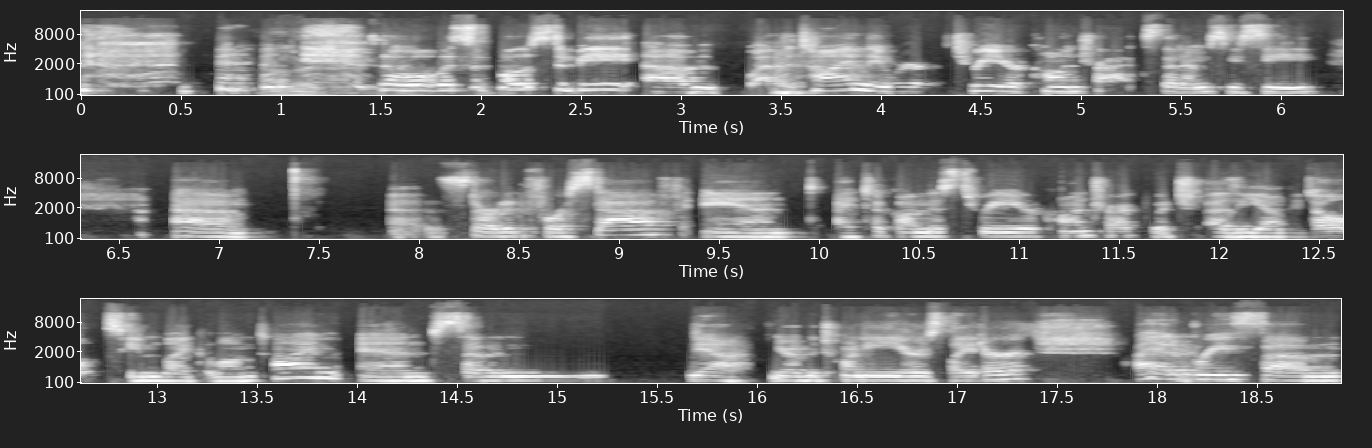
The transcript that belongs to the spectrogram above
so what was supposed to be um, at the time they were three-year contracts that MCC um, uh, started for staff and I took on this three year contract, which as a young adult seemed like a long time. And seven, yeah, nearly 20 years later, I had a brief um,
